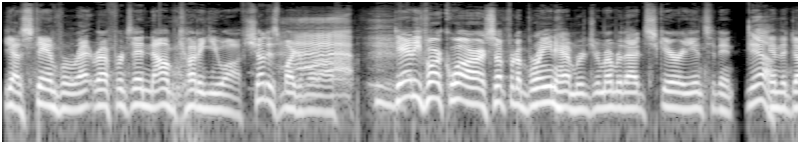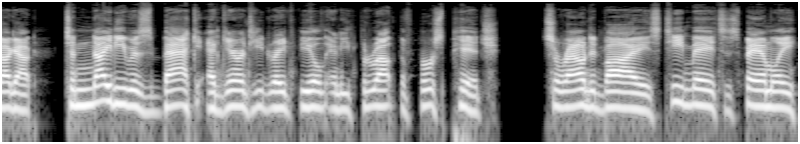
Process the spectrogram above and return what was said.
You got a Stan Verrett reference in. Now I'm cutting you off. Shut his microphone off. Danny Farquhar suffered a brain hemorrhage. Remember that scary incident Yeah. in the dugout? Tonight he was back at Guaranteed Rate Field and he threw out the first pitch, surrounded by his teammates, his family,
